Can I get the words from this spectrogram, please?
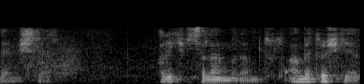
demişler. Aleykümselam ve rahmetullah. Ahmet hoş geldin.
